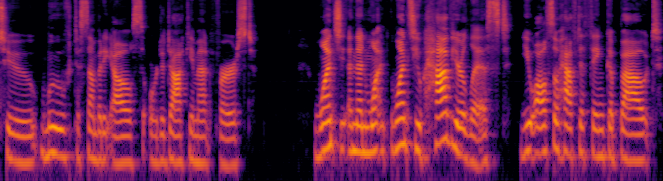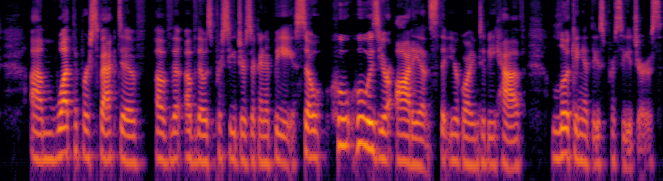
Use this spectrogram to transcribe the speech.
to move to somebody else or to document first? Once and then once you have your list you also have to think about um, what the perspective of the of those procedures are going to be. So who who is your audience that you're going to be have looking at these procedures?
